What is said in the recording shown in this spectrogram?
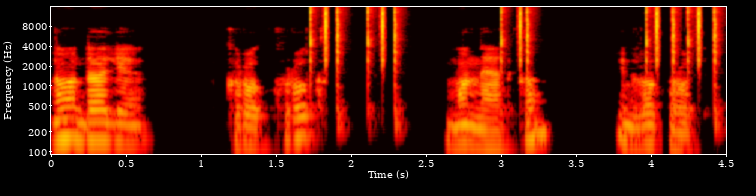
Ну а далі крок-крок, монетка і два кроки.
